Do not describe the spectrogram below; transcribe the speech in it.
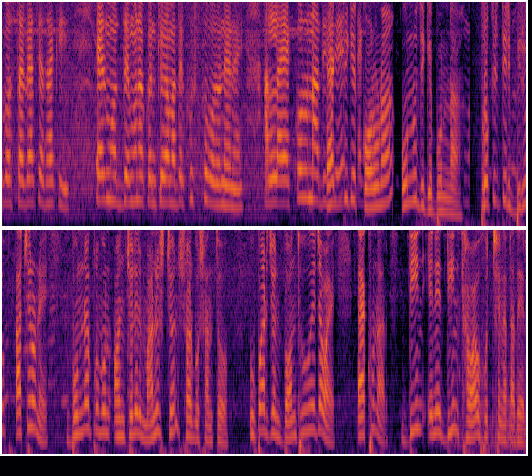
অবস্থায় বেঁচে থাকি? এর মধ্যে মনে করেন কেউ আমাদের খোঁজ খবরও নেয় নাই। আল্লাহ এক করোনা দিছে একদিকে করোনা অন্যদিকে বন্যা। প্রকৃতির বিরূপ আচরণে বন্যাপ্রবণ অঞ্চলের মানুষজন সর্বশান্ত। উপার্জন বন্ধ হয়ে যাওয়ায় এখন আর দিন এনে দিন খাওয়াও হচ্ছে না তাদের।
